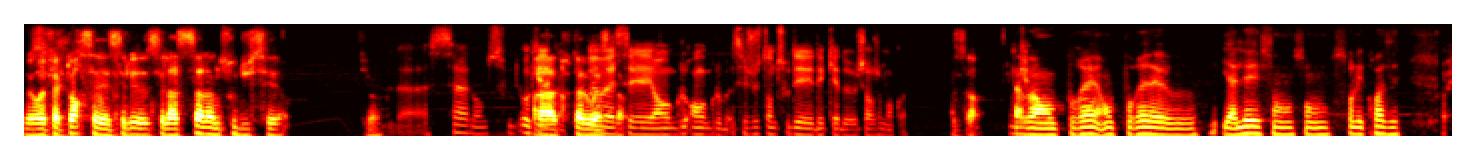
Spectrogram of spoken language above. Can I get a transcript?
Le réfectoire, c'est la salle en dessous du C. La salle en dessous. Ok, ah, tout à l'ouest. c'est juste en dessous des, des quais de chargement, quoi. C'est ça. Ah bah, on pourrait, on pourrait euh, y aller sans, sans, les croiser. Oui.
